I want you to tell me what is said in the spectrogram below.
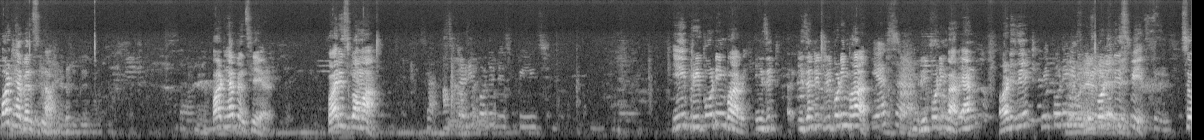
What happens now? What happens here? Where is comma? After reported speech. If reporting verb, is it isn't it reporting verb? Yes, sir. Reporting verb and what is it? Reporting Reported, is speech. So,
